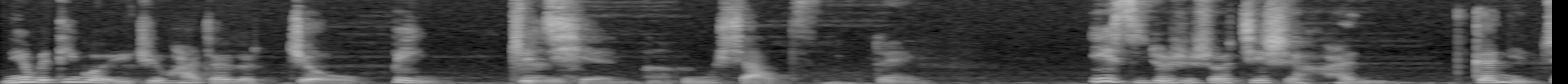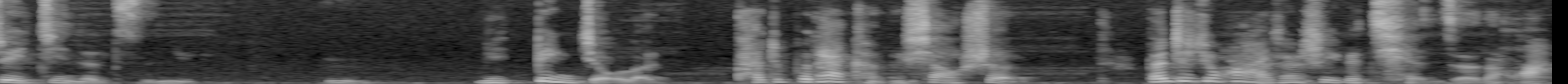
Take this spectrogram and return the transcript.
你有没有听过有一句话叫做“久病之嗯前嗯无孝子”？对，意思就是说，即使很跟你最近的子女，嗯，你病久了，他就不太可能孝顺。但这句话好像是一个谴责的话，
